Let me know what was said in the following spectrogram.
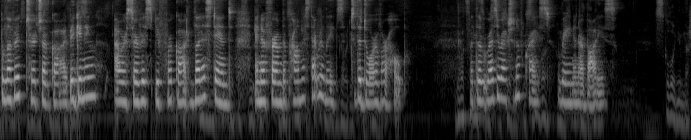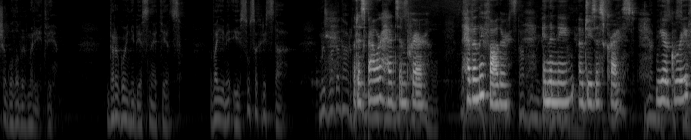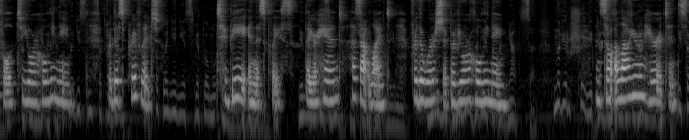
Beloved Church of God, beginning our service before God, let us stand and affirm the promise that relates to the door of our hope. Let the resurrection of Christ reign in our bodies. Let us bow our heads in prayer. Heavenly Father, in the name of Jesus Christ, we are grateful to your holy name for this privilege to be in this place that your hand has outlined for the worship of your holy name. And so allow your inheritance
